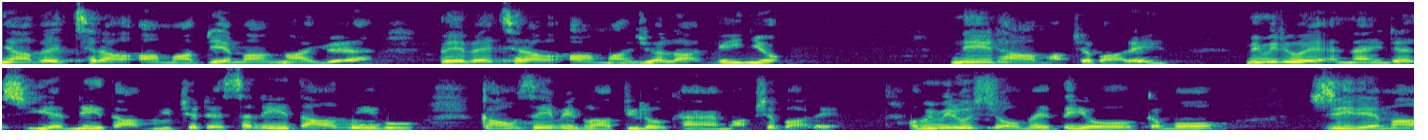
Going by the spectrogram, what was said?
ညာဘက်6တောက်အောက်မှာပြဲမ9ရွက်ဘယ်ဘက်6တောက်အောက်မှာရွက်လာ4ညွတ်နင်းထားမှာဖြစ်ပါတယ် မိမိတို့ရဲ့အနိုင်တက်ရှိရဲ့နေသားမီဖြစ်တဲ့စနေသားမီကိုခေါင်းစိမ်းမင်္ဂလာပြုလုပ်ခိုင်းရမှာဖြစ်ပါတယ်။မိမိတို့ရှော်မဲ့တယောကမောရေထဲမှာ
